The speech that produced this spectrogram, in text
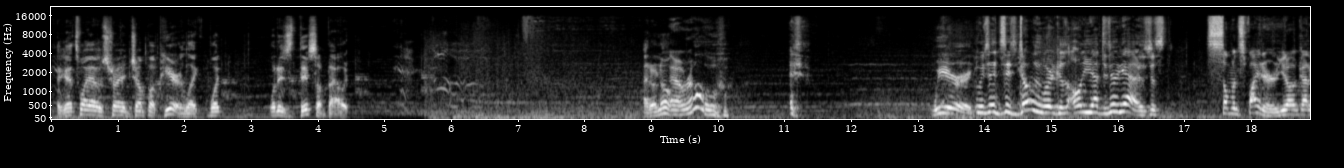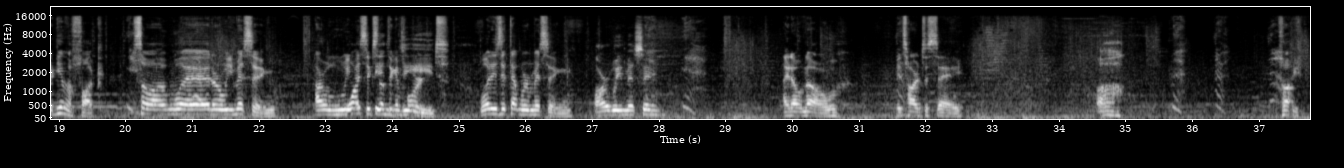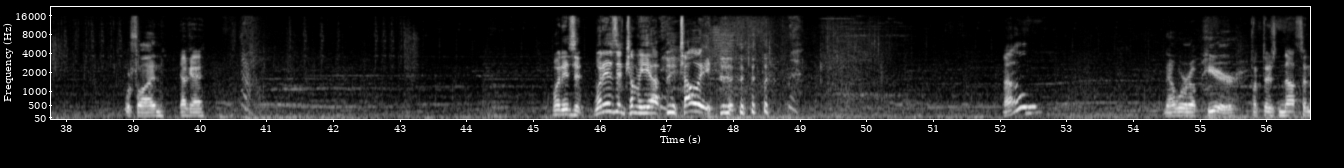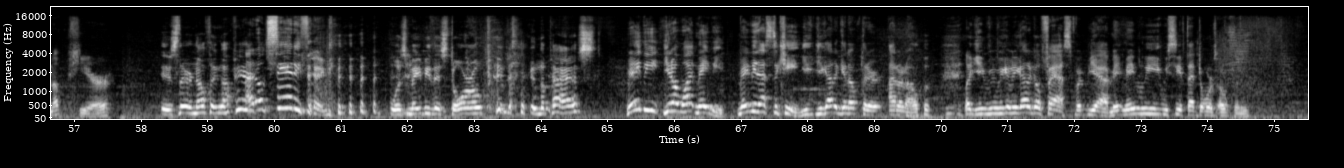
Like that's why I was trying to jump up here. Like what what is this about? I don't know. I don't know. Weird. It's, it's, it's doubly weird because all you have to do, yeah, is just summon Spider. You don't gotta give a fuck. So uh, what are we missing? Are we What missing something indeed? important? What is it that we're missing? Are we missing? I don't know. It's hard to say. Oh. Fuck. We're fine. Okay. What is it? What is it, Camilla? Tell me! no? Now we're up here. But there's nothing up here. Is there nothing up here? I don't see anything! Was maybe this door open in the past? Maybe, you know what? Maybe. Maybe that's the key. You, you gotta get up there. I don't know. like, you, we, we gotta go fast. But yeah, may, maybe we, we see if that door's open.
